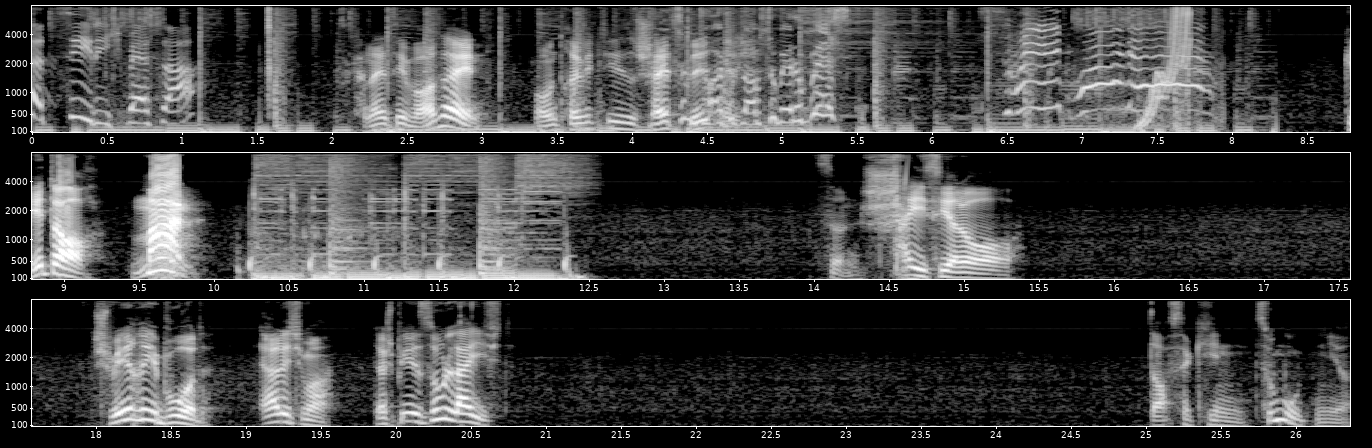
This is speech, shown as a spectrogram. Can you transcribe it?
Verzieh dich besser. Das kann jetzt nicht wahr sein. Warum treffe ich dieses scheiß Bild Teufel nicht? glaubst du, wer du bist? Sweetwater. Geht doch! Mann! Scheiß hier doch. Schwere Geburt. Ehrlich mal. Das Spiel ist so leicht. Darfst ja keinen zumuten hier.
